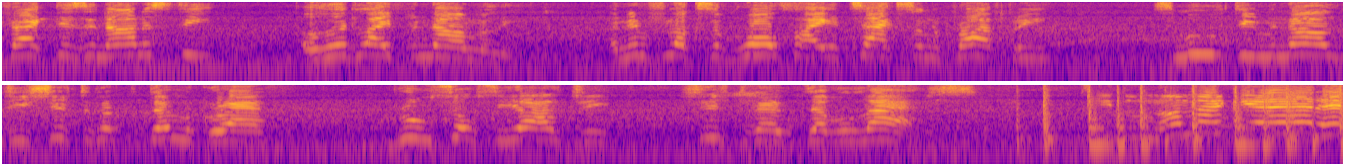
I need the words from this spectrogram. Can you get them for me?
Fact is, in honesty, a hood life anomaly. An influx of wealth, higher tax on the property, smooth demonology shifting up the demograph, bruised sociology shifting as the devil laughs. No me quieres,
